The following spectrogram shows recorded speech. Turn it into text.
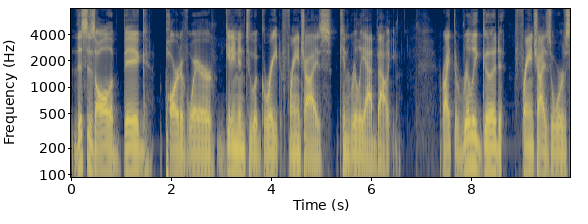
this is all a big part of where getting into a great franchise can really add value, right? The really good franchisors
